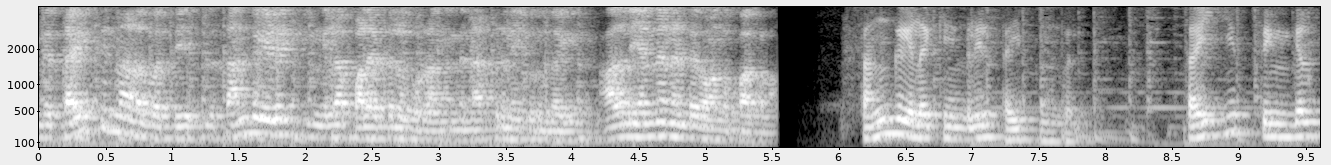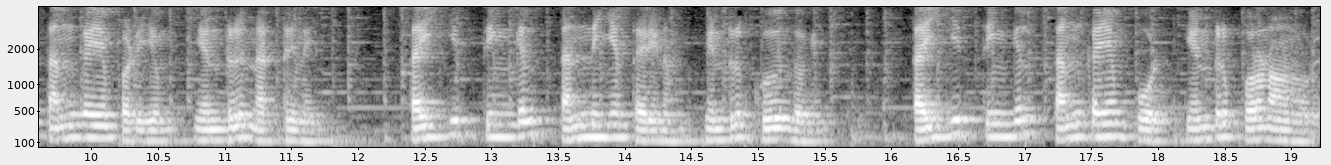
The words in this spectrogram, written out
இந்த தைத்திருநாளை பற்றி இந்த சங்க இலக்கியங்கள்லாம் பல இடத்துல கூடுறாங்க இந்த நற்றினை குறுந்தகை. அதில் என்னென்னட்டு வாங்க பார்க்கலாம். சங்க இலக்கியங்களில் தைப்பொங்கல். தையித் திங்கள் தன்கயம் படியும் என்று நற்றினை. தையித் திங்கள் தன்னியம் தரினும் என்று குறுந்தொகை. தையித் திங்கள் தன்கயம் போல் என்று புறநானூறு.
